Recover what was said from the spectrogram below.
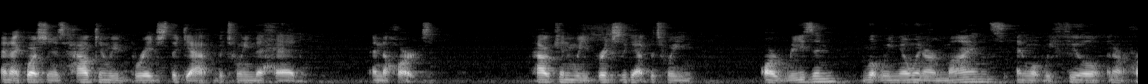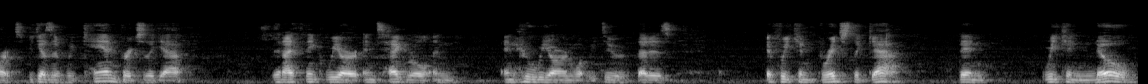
And that question is how can we bridge the gap between the head and the heart? How can we bridge the gap between our reason, what we know in our minds, and what we feel in our hearts. Because if we can bridge the gap, then I think we are integral in, in who we are and what we do. That is, if we can bridge the gap, then we can know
